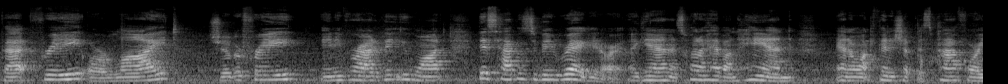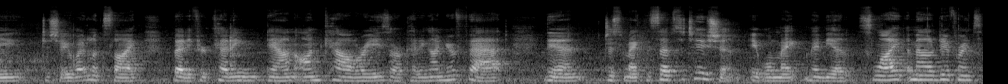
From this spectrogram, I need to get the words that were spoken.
fat-free or light, sugar-free, any variety that you want. This happens to be regular. Again, it's what I have on hand and I want to finish up this pie for you to show you what it looks like. But if you're cutting down on calories or cutting on your fat, then just make the substitution. It will make maybe a slight amount of difference,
